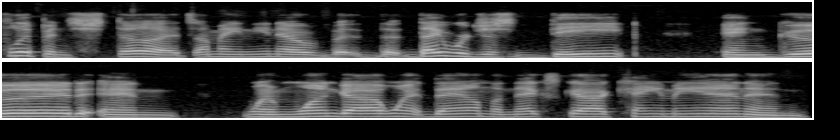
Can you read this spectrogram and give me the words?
flipping studs. I mean, you know, but they were just deep and good and, when one guy went down, the next guy came in and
